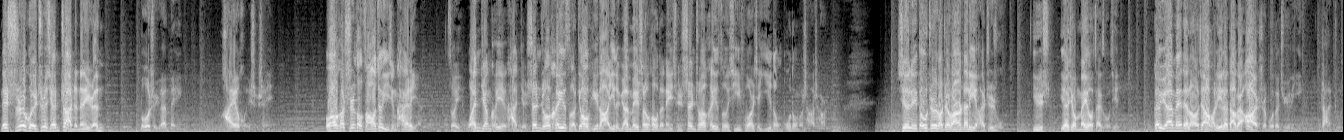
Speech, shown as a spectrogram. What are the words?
那石鬼之前站着那人，不是袁枚，还会是谁？我和石头早就已经开了眼。所以完全可以看见身着黑色貂皮大衣的袁枚身后的那群身穿黑色西服而且一动不动的傻叉，心里都知道这玩意儿的厉害之处，于是也就没有再走近，跟袁枚那老家伙离了大概二十步的距离站住了，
